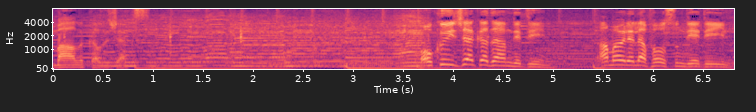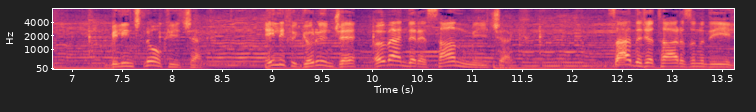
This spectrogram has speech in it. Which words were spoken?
bağlı kalacaksın. Okuyacak adam dediğin ama öyle laf olsun diye değil. Bilinçli okuyacak. Elif'i görünce övenlere sanmayacak. Sadece tarzını değil,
